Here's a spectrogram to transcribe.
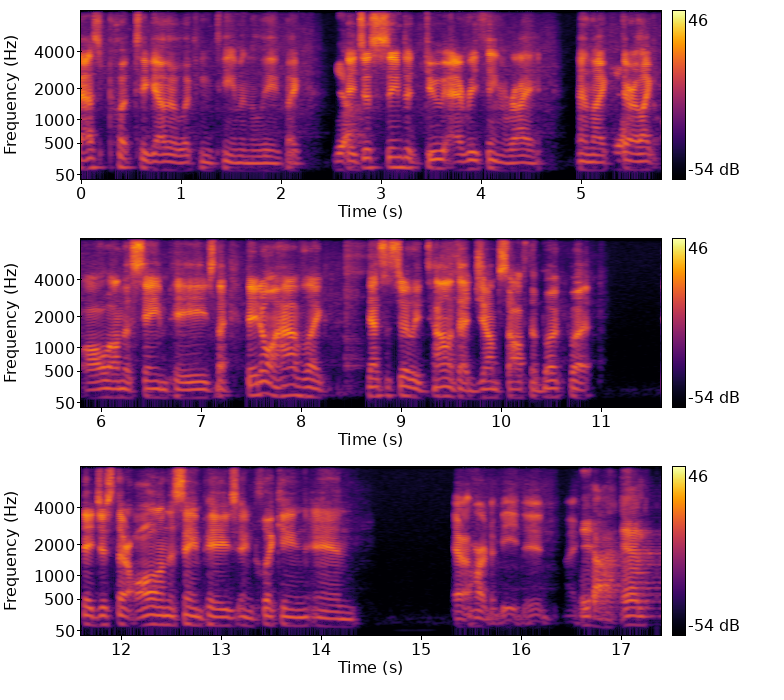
best put together looking team in the league. Like yeah, they just seem to do everything right. And like Yeah. they're like all on the same page. Like they don't have like necessarily talent that jumps off the book, but they just they're all on the same page and clicking and yeah, hard to beat, dude. Like, Yeah, and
